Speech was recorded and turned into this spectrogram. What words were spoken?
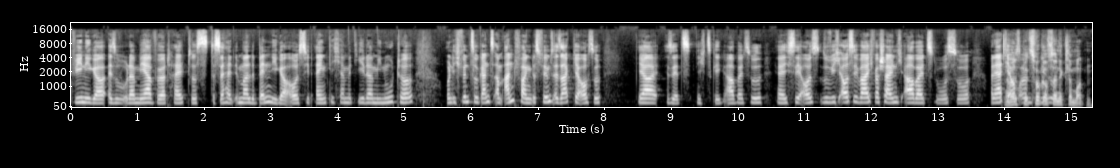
weniger, also oder mehr wird halt, dass, dass er halt immer lebendiger aussieht, eigentlich ja mit jeder Minute. Und ich finde so ganz am Anfang des Films, er sagt ja auch so, ja, ist jetzt nichts gegen Arbeit, so, ja, ich sehe aus, so wie ich aussehe, war ich wahrscheinlich arbeitslos, so. Und er hat ja, Ja, auch das bezog auf so, seine Klamotten.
